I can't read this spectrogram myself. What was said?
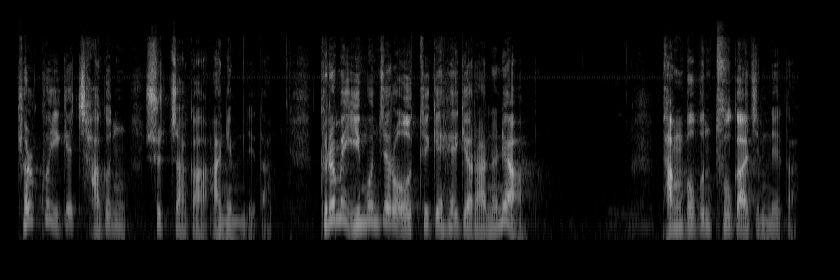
결코 이게 작은 숫자가 아닙니다. 그러면 이 문제를 어떻게 해결하느냐? 방법은 두 가지입니다.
